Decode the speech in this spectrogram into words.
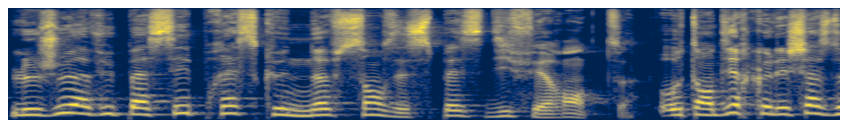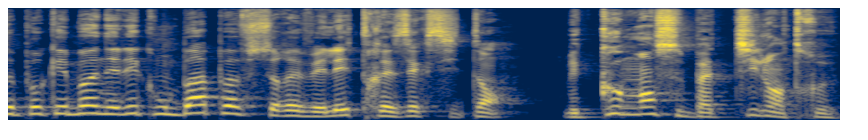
le jeu a vu passer presque 900 espèces différentes. Autant dire que les chasses de Pokémon et les combats peuvent se révéler très excitants. Mais comment se battent-ils entre eux?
